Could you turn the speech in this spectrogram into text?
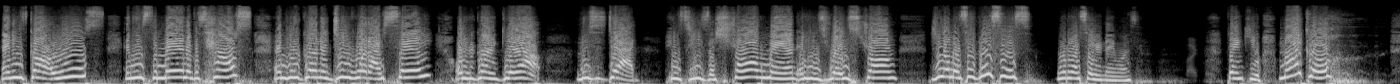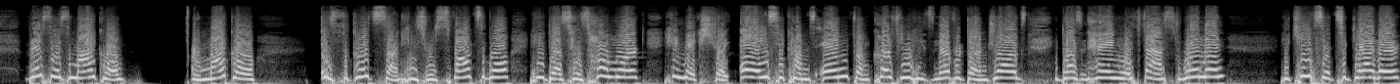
and he's got rules and he's the man of his house and you're going to do what I say or you're going to get out. This is dad. He's, he's a strong man and he's raised strong gentlemen. So this is, what did I say your name was? Michael. Thank you. Michael, this is Michael. And Michael is the good son. He's responsible. He does his homework. He makes straight A's. He comes in from curfew. He's never done drugs. He doesn't hang with fast women. He keeps it together.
